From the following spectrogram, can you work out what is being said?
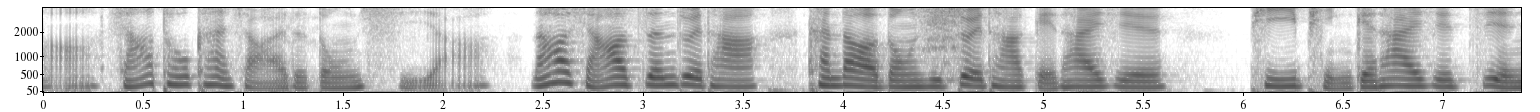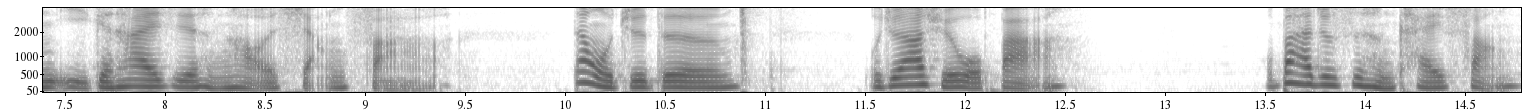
啊，想要偷看小孩的东西啊，然后想要针对他看到的东西，对他给他一些。批评，给他一些建议，给他一些很好的想法。但我觉得，我觉得他学我爸，我爸就是很开放，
